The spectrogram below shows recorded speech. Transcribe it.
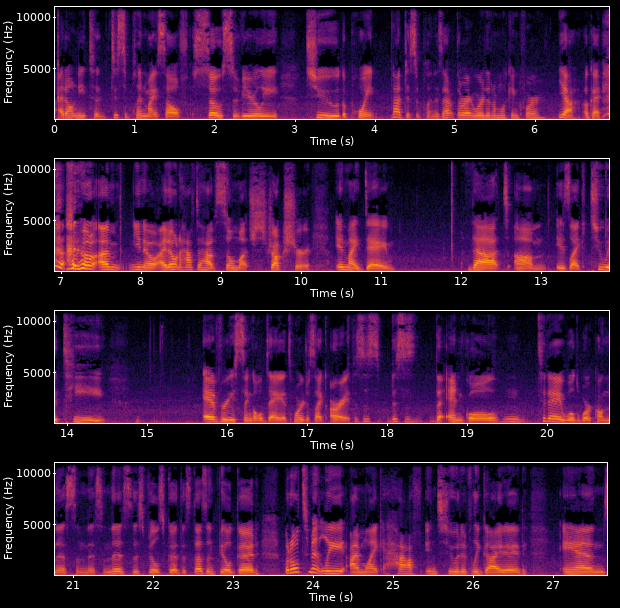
I don't need to discipline myself so severely to the point not discipline is that the right word that i'm looking for yeah okay i don't i'm you know i don't have to have so much structure in my day that um, is like to a T every single day. It's more just like, all right, this is this is the end goal. Mm, today we'll work on this and this and this. This feels good. This doesn't feel good. But ultimately, I'm like half intuitively guided and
